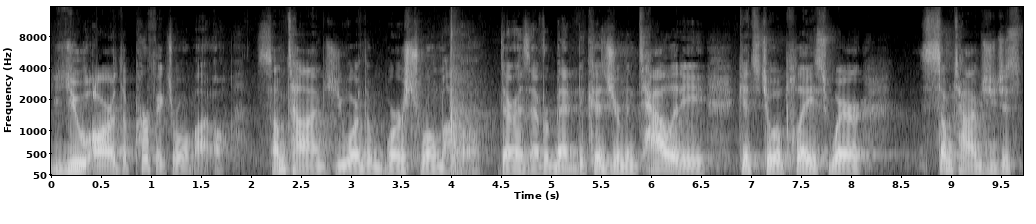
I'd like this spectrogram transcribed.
you are the perfect role model. Sometimes you are the worst role model there has ever been because your mentality gets to a place where sometimes you just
